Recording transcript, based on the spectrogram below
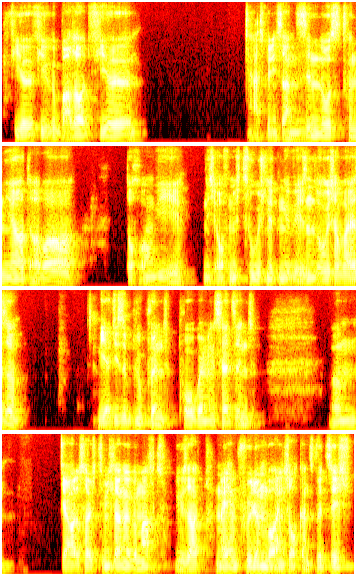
viel, viel geballert, viel, ja, ich will nicht sagen sinnlos trainiert, aber doch irgendwie nicht auf mich zugeschnitten gewesen, logischerweise, wie halt diese Blueprint-Programmings halt sind. Ähm, ja, das habe ich ziemlich lange gemacht. Wie gesagt, Mayhem Freedom war eigentlich auch ganz witzig.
